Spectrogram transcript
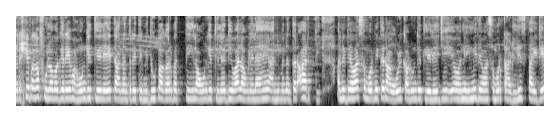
तर हे बघा फुलं वगैरे वाहून घेतलेले आहे त्यानंतर इथे मी धूप अगरबत्ती लावून घेतलेली आहे दिवा लावलेला आहे आणि मग नंतर आरती. आणि देवासमोर मी ते रांगोळी काढून घेतलेली आहे जी नेहमी देवासमोर काढलीच पाहिजे.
